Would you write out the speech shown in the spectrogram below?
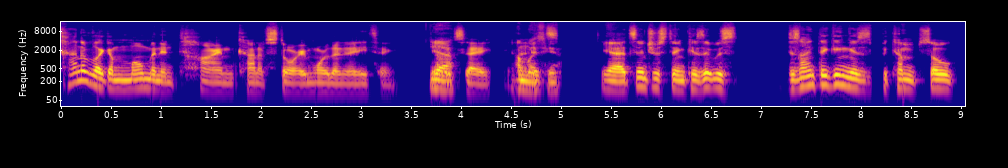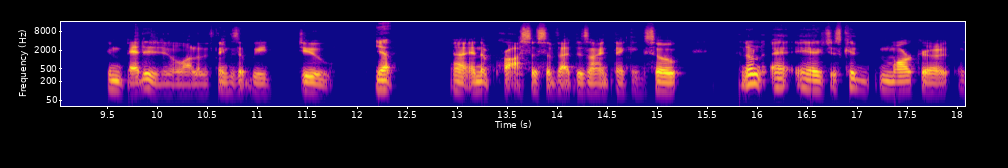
kind of like a moment in time kind of story more than anything. I Yeah, would say. I'm with it's- you. Yeah, it's interesting because it was design thinking has become so embedded in a lot of the things that we do Yep. uh, and the process of that design thinking. So I don't, uh, it just could mark a, a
